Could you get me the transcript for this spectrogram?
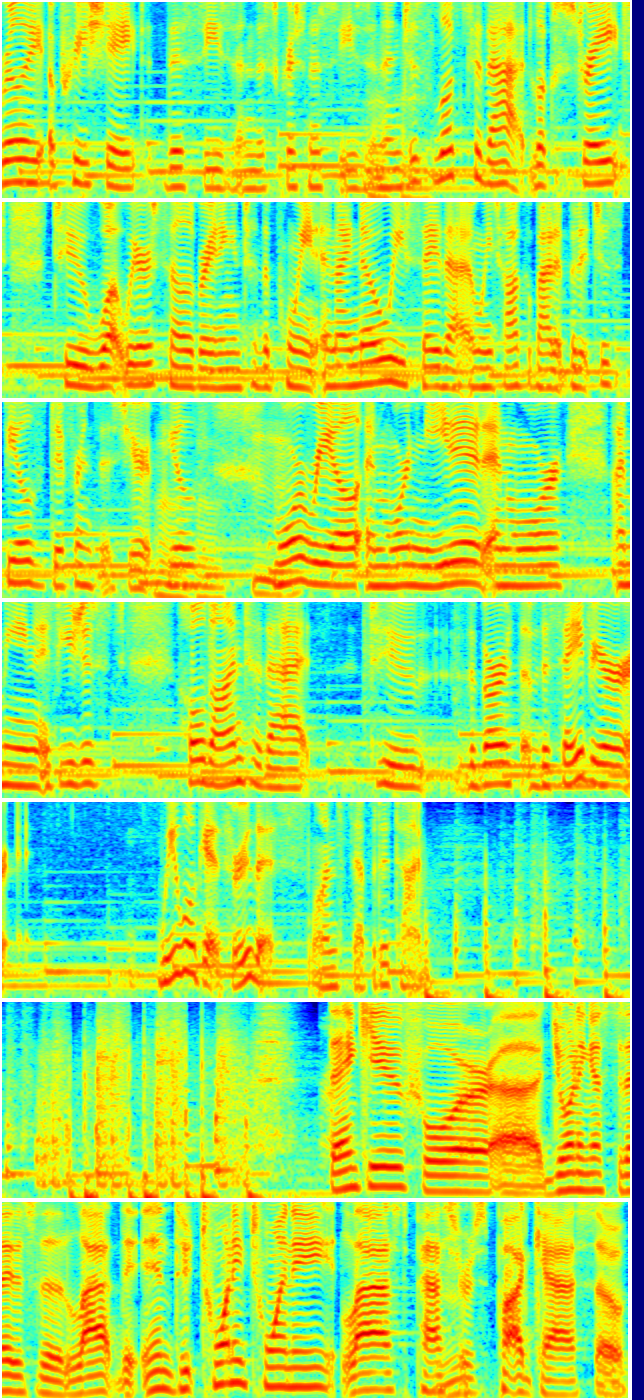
Really appreciate this season, this Christmas season, and just look to that. Look straight to what we are celebrating and to the point. And I know we say that and we talk about it, but it just feels different this year. It feels Mm-hmm. more real and more needed and more, I mean, if you just hold on to that, to the birth of the Savior, we will get through this one step at a time. Thank you for uh, joining us today. This is the la- the into 2020 last pastors podcast. So,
